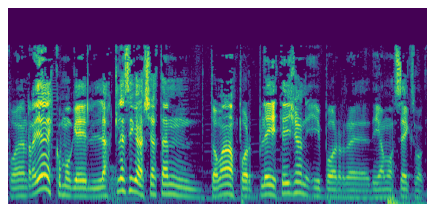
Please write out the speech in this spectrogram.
Porque en realidad es como que las clásicas ya están tomadas por PlayStation y por, eh, digamos, Xbox.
